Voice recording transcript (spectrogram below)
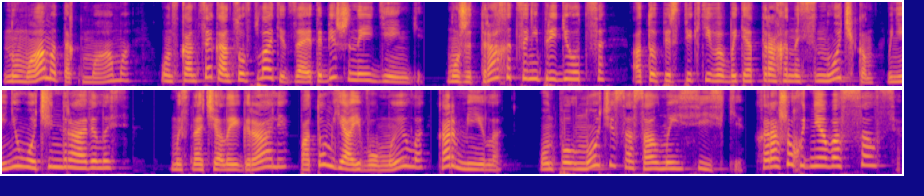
Ну, мама так мама. Он в конце концов платит за это бешеные деньги. Может, трахаться не придется, а то перспектива быть оттраханной сыночком мне не очень нравилась. Мы сначала играли, потом я его мыла, кормила. Он полночи сосал мои сиськи. Хорошо хоть не обоссался.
